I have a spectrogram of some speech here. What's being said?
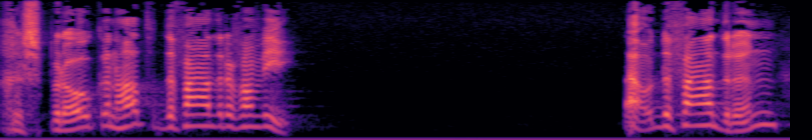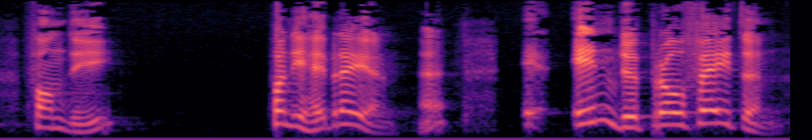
gesproken had. De vaderen van wie? Nou, de vaderen van die, van die Hebreeën. In de profeten.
